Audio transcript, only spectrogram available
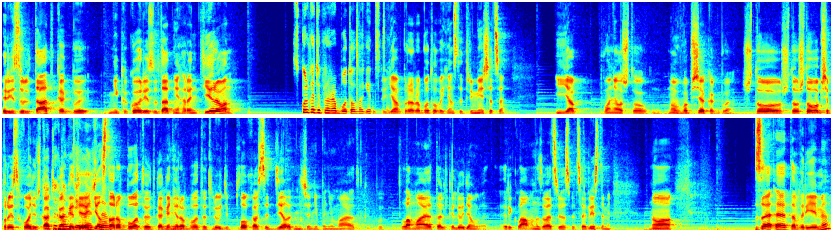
результат, как бы, никакой результат не гарантирован. Сколько ты проработал в агентстве? Я проработал в агентстве три месяца. И я понял, что, ну, вообще, как бы, что, что, что вообще происходит, Что как, как эти делаешь, агентства да. работают, как они работают. Люди плохо все делают, ничего не понимают, как бы ломают только людям рекламу, называют себя специалистами. Но за это время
